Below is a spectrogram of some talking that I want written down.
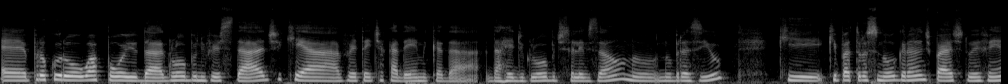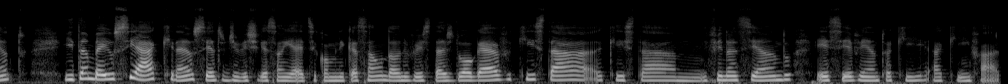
é, procurou o apoio da Globo Universidade, que é a vertente acadêmica da, da Rede Globo de televisão no, no Brasil, que, que, patrocinou grande parte do evento, e também o CIAC, né, o Centro de Investigação em Artes e Comunicação da Universidade do Algarve, que está, que está hum, financiando esse evento aqui, aqui em Faro.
